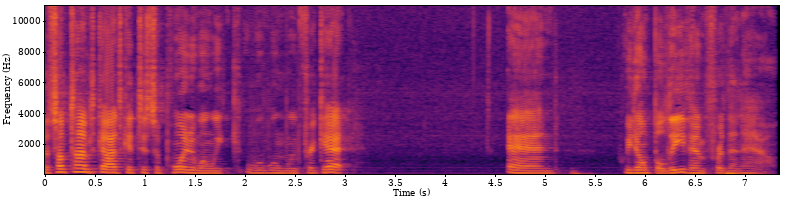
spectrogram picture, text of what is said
But sometimes God gets disappointed when we when we forget and we don't believe him for the now.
